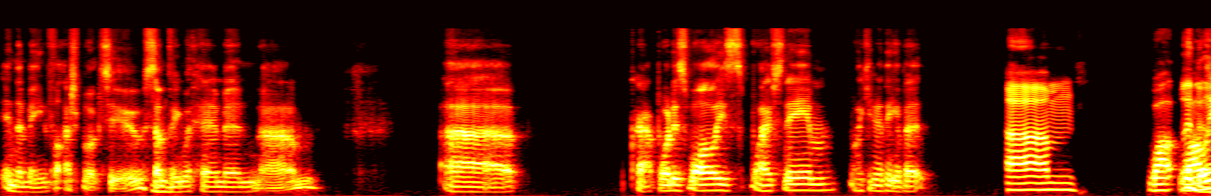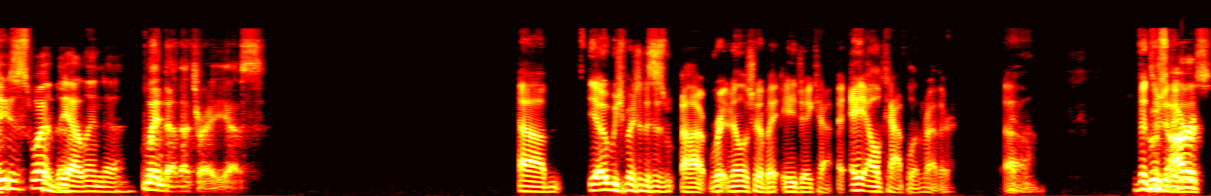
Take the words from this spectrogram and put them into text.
in the main Flash book too. Something with him and um uh crap, what is Wally's wife's name? Why can't I think of it? Um, Wa- Linda. Wally's what? Linda. Yeah, Linda. Linda, that's right, yes. Um, yeah, we should mention this is uh, written and illustrated by AJ Cap- A.L. Kaplan, rather. Yeah. Um, Vince, what Whose you think of art-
